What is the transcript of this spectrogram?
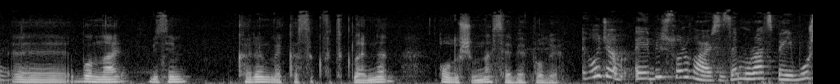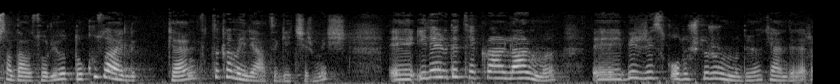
Evet. E, bunlar bizim karın ve kasık fıtıklarının oluşumuna sebep oluyor. E, hocam e, bir soru var size. Murat Bey Bursa'dan soruyor. 9 aylıkken fıtık ameliyatı geçirmiş. E, ileride tekrarlar mı? E, bir risk oluşturur mu diyor kendileri.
